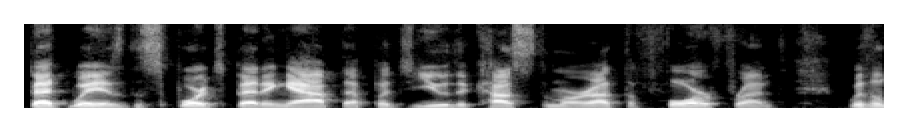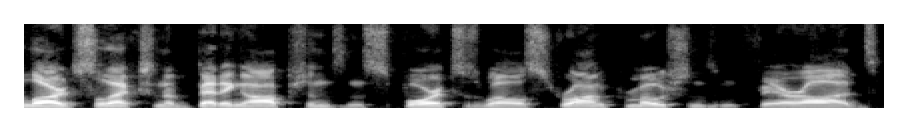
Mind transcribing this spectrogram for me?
Betway is the sports betting app that puts you, the customer, at the forefront with a large selection of betting options in sports, as well as strong promotions and fair odds.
